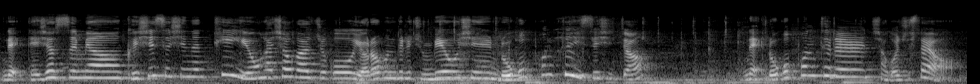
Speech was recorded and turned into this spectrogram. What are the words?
네, 되셨으면 글씨 쓰시는 T 이용하셔가지고 여러분들이 준비해 오신 로고 폰트 있으시죠? 네, 로고 폰트를 적어주세요.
